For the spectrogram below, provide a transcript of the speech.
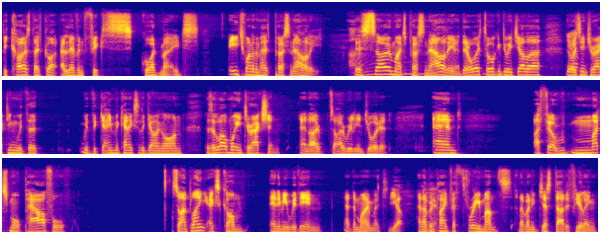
because they've got eleven fixed squad mates. Each one of them has personality. There's so much personality in it. They're always talking to each other. They're always interacting with the with the game mechanics that are going on. There's a lot more interaction, and I so I really enjoyed it. And I felt much more powerful. So I'm playing XCOM Enemy Within at the moment. Yep. And I've been playing for three months, and I've only just started feeling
